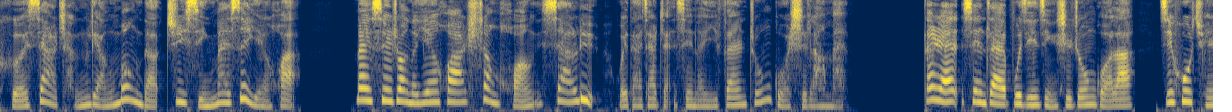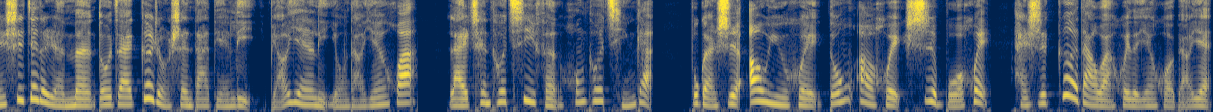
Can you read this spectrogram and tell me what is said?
禾下乘凉梦”的巨型麦穗烟花。麦穗状的烟花上黄下绿，为大家展现了一番中国式浪漫。当然，现在不仅仅是中国啦。几乎全世界的人们都在各种盛大典礼、表演里用到烟花，来衬托气氛、烘托情感。不管是奥运会、冬奥会、世博会，还是各大晚会的烟火表演，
